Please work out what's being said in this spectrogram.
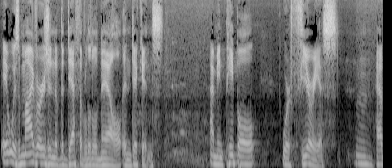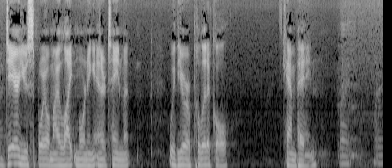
it was my version of the death of Little Nell in Dickens. I mean, people were furious. Mm. How dare you spoil my light morning entertainment with your political campaign? Right, right.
